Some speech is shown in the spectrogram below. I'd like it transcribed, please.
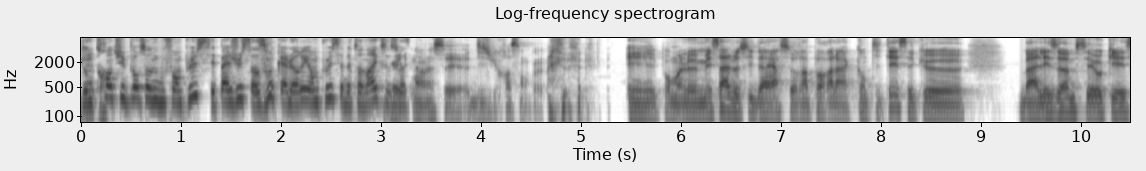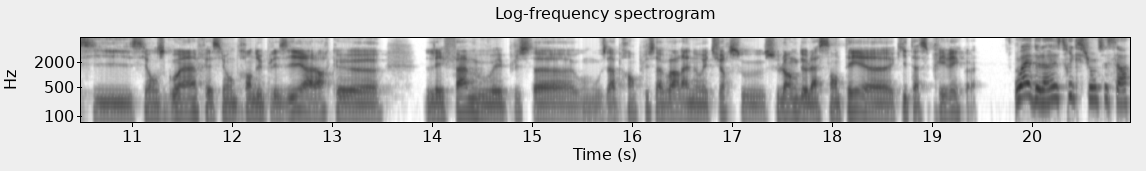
Donc 38% de bouffe en plus, c'est pas juste 500 calories en plus, ça m'étonnerait que ce soit ça. Non, c'est 18 croissants. Quoi. et pour moi, le message aussi derrière ce rapport à la quantité, c'est que bah, les hommes, c'est OK si, si on se goinfre et si on prend du plaisir, alors que les femmes, vous plus, euh, on vous apprend plus à voir la nourriture sous, sous l'angle de la santé, euh, quitte à se priver. Quoi. Ouais, de la restriction, c'est ça.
